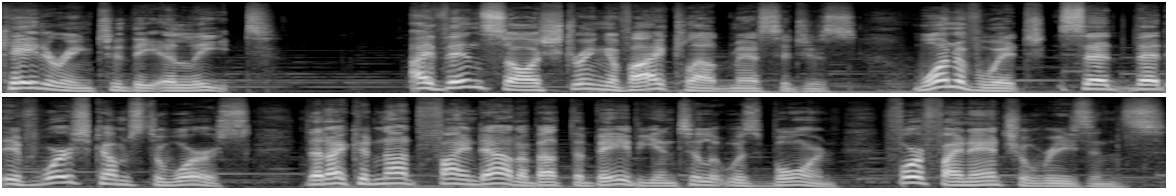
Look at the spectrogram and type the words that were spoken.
catering to the elite. I then saw a string of iCloud messages one of which said that if worse comes to worse, that I could not find out about the baby until it was born, for financial reasons.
